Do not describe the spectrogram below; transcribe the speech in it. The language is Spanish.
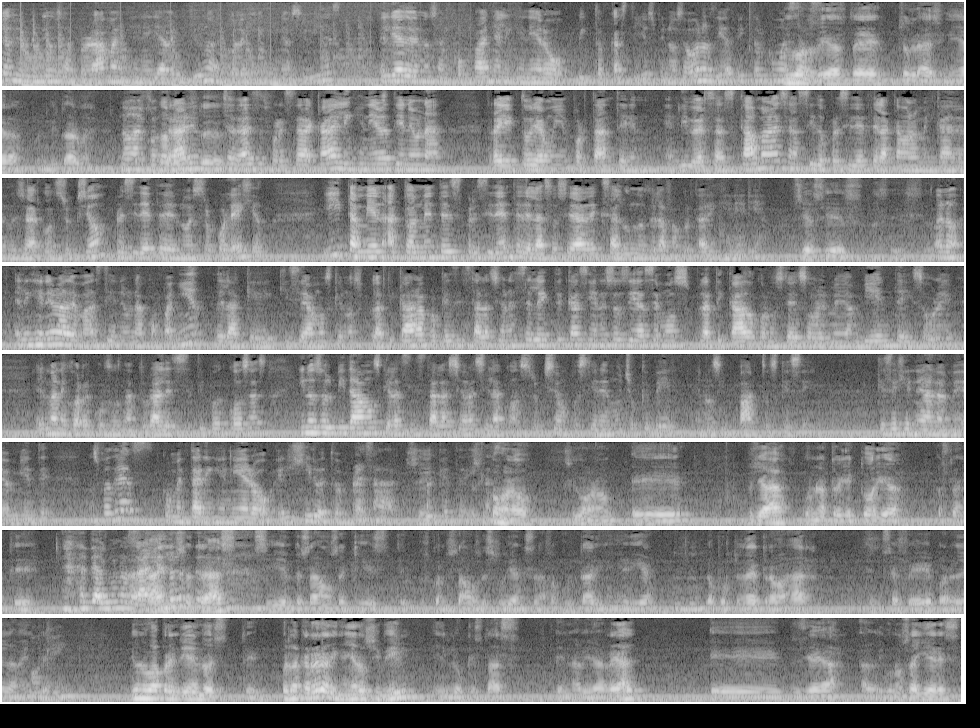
escuchas, bienvenidos al programa Ingeniería 21 del Colegio de Ingenieros Civiles. El día de hoy nos acompaña el ingeniero Víctor Castillo Espinosa. Buenos días, Víctor, ¿cómo estás? Muy buenos días, Tere. Muchas gracias, ingeniera, por invitarme. No, al contrario, muchas gracias por estar acá. El ingeniero tiene una trayectoria muy importante en, en, diversas cámaras. Ha sido presidente de la Cámara Mexicana de la Industria de la Construcción, presidente de nuestro colegio y también actualmente es presidente de la Sociedad de Exalumnos de la Facultad de Ingeniería. Sí, así es. Bueno, el ingeniero además tiene una compañía de la que quisiéramos que nos platicara porque es de instalaciones eléctricas y en esos días hemos platicado con ustedes sobre el medio ambiente y sobre el manejo de recursos naturales, ese tipo de cosas, y nos olvidamos que las instalaciones y la construcción pues tienen mucho que ver en los impactos que se, que se generan al medio ambiente. ¿Nos podrías comentar, ingeniero, el giro de tu empresa? Sí, ¿A qué te sí, cómo no, sí, cómo no. Eh, pues ya con una trayectoria bastante de algunos años. años atrás, sí, empezamos aquí este, pues cuando estábamos de estudiantes en la Facultad de Ingeniería, la oportunidad de trabajar en CFE paralelamente. Y uno va aprendiendo este, pues la carrera de ingeniero civil y lo que estás en la vida real. Eh, desde ya algunos ayeres,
